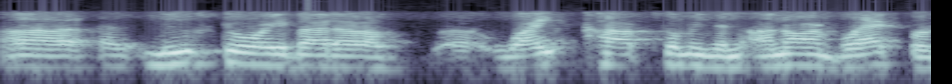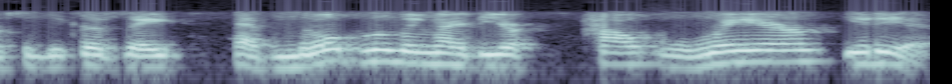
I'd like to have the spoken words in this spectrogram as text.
uh, a news story about a, a white cop killing an unarmed black person because they have no blooming idea how rare it is.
